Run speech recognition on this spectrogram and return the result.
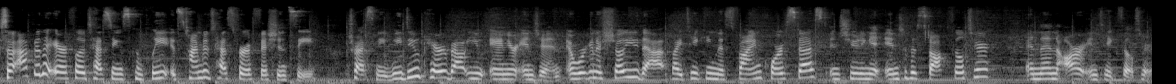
So after the airflow testing is complete, it's time to test for efficiency. Trust me, we do care about you and your engine, and we're gonna show you that by taking this fine coarse dust and shooting it into the stock filter and then our intake filter.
